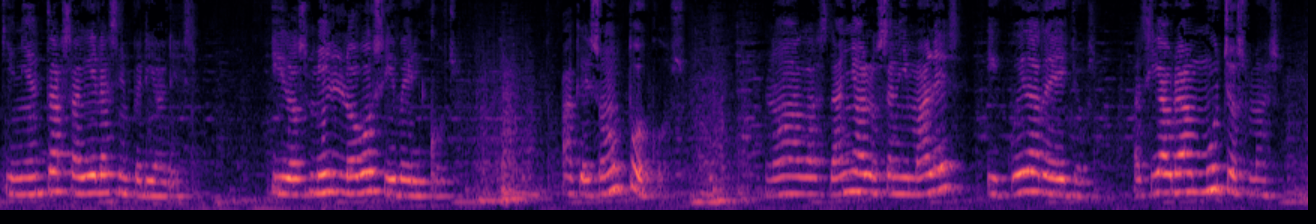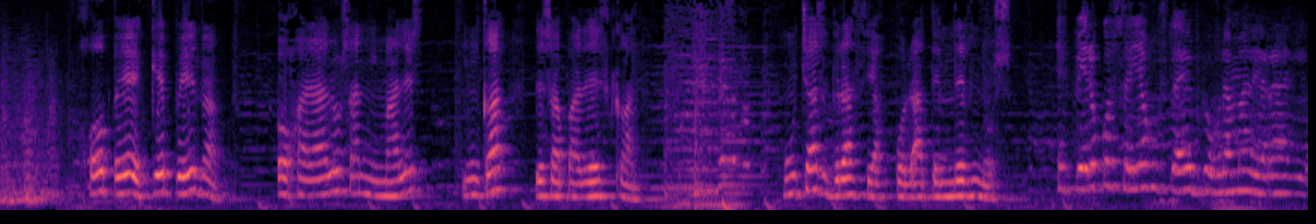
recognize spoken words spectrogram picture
500 águilas imperiales y 2.000 lobos ibéricos. ¿A que son pocos? No hagas daño a los animales y cuida de ellos. Así habrá muchos más. Jope, qué pena. Ojalá los animales nunca desaparezcan. Muchas gracias por atendernos. Espero que os haya gustado el programa de radio.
